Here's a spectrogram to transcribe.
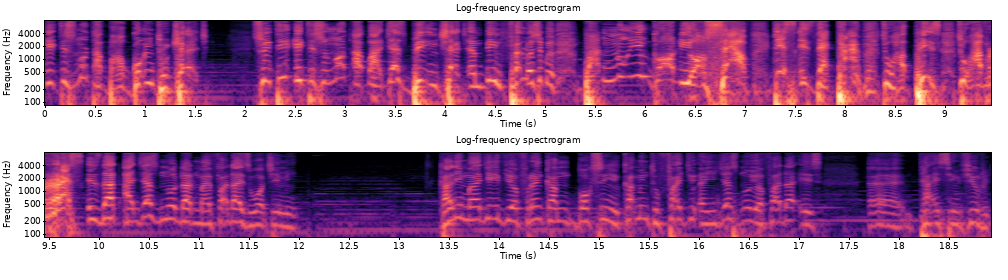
it is not about going to church. Sweetie, it is not about just being in church and being fellowship, but knowing God yourself. This is the time to have peace, to have rest. Is that I just know that my father is watching me. Can you imagine if your friend come boxing you, coming to fight you, and you just know your father is uh, Tyson Fury,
